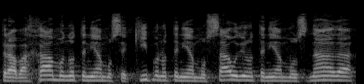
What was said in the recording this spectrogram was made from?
trabajamos, no teníamos equipo, no teníamos audio, no teníamos nada.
